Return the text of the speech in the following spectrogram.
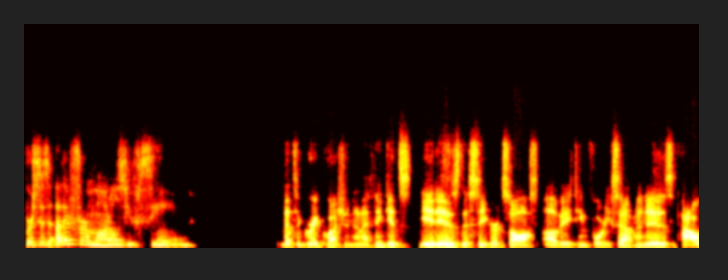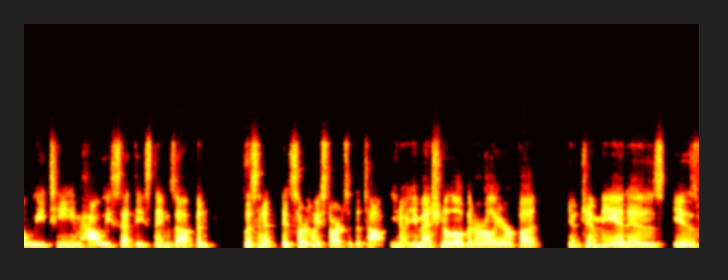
versus other firm models you've seen? That's a great question. And I think it's it is the secret sauce of 1847 is how we team, how we set these things up. And listen, it, it certainly starts at the top. You know, you mentioned a little bit earlier, but you know, Jim Meehan is is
